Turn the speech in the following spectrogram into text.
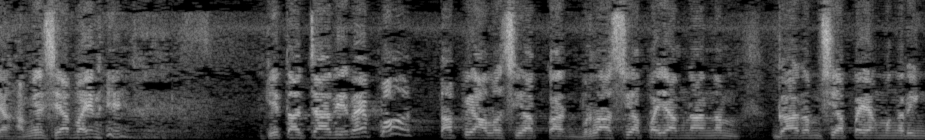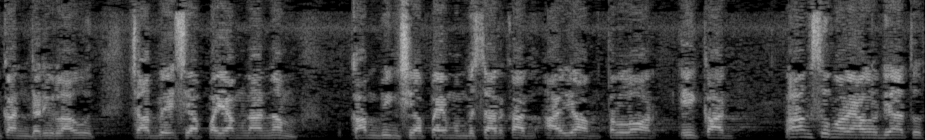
yang hamil siapa ini? Kita cari repot tapi Allah siapkan. Beras siapa yang nanam garam siapa yang mengeringkan dari laut cabai siapa yang nanam kambing siapa yang membesarkan ayam telur ikan? Langsung oleh Allah diatur.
